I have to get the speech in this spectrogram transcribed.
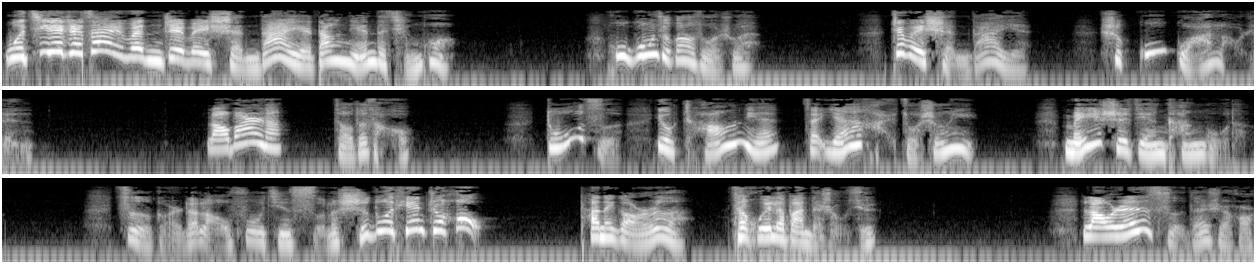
我接着再问这位沈大爷当年的情况，护工就告诉我说，这位沈大爷是孤寡老人，老伴儿呢走得早，独子又常年在沿海做生意，没时间看顾他。自个儿的老父亲死了十多天之后，他那个儿子才回来办的手续。老人死的时候，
